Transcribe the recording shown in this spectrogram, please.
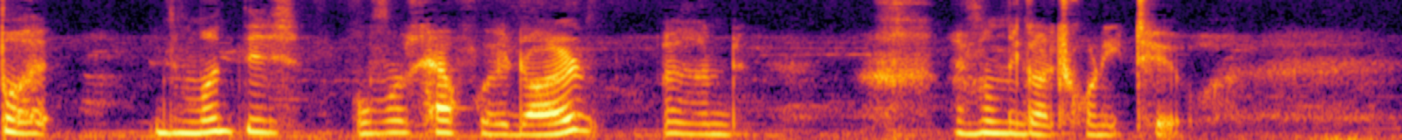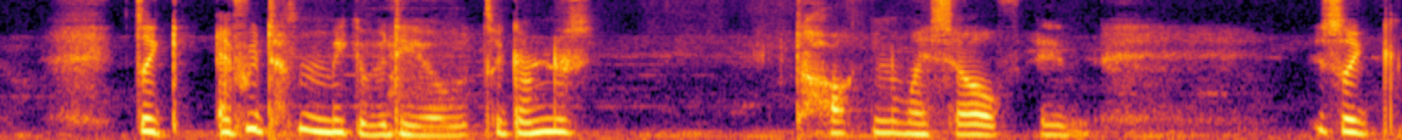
but the month is almost halfway done, and I've only got twenty-two. It's like every time I make a video, it's like I'm just talking to myself, and it's like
